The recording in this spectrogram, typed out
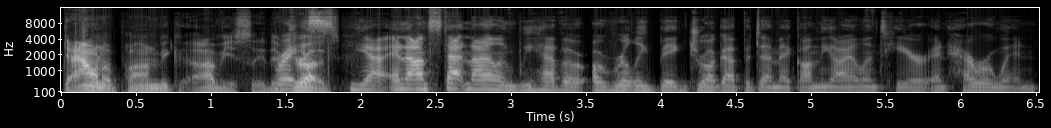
down upon because obviously they're Right. drugs. Yeah, and on Staten Island, we have a, a really big drug epidemic on the island here, and heroin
